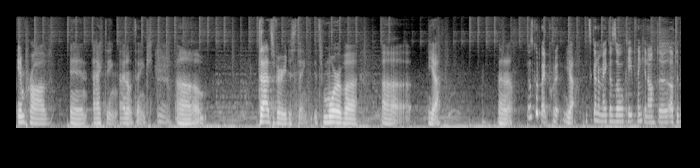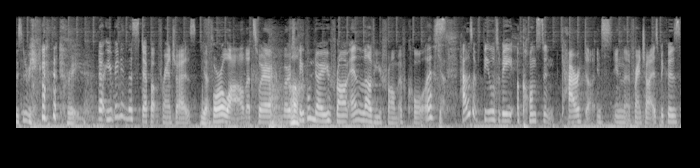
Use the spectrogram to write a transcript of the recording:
improv and acting. I don't think. Mm. Um, that's very distinct. It's more of a, uh, yeah. I don't know. That's a good way to put it. Yeah, It's going to make us all keep thinking after after this interview. great. now, you've been in the Step Up franchise Yes. for a while. That's where most Ah. people know you from and love you from, of course. Yes. How does it feel to be a constant character in in the franchise? Because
